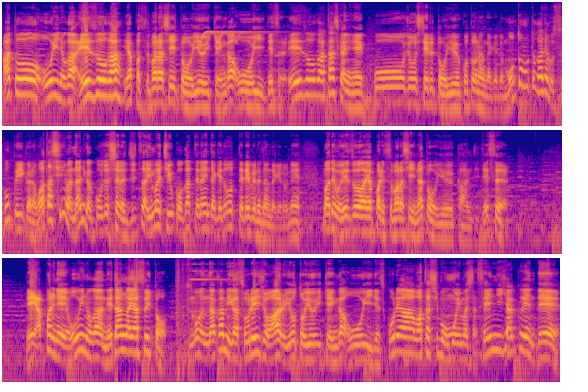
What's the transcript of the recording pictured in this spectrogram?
あと、多いのが映像がやっぱ素晴らしいという意見が多いです。映像が確かにね、向上してるということなんだけど、もともとがでもすごくいいから、私には何が向上したら実はいまいちよくわかってないんだけどってレベルなんだけどね。まあでも映像はやっぱり素晴らしいなという感じです。で、やっぱりね、多いのが値段が安いと。もう中身がそれ以上あるよという意見が多いです。これは私も思いました。1200円で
